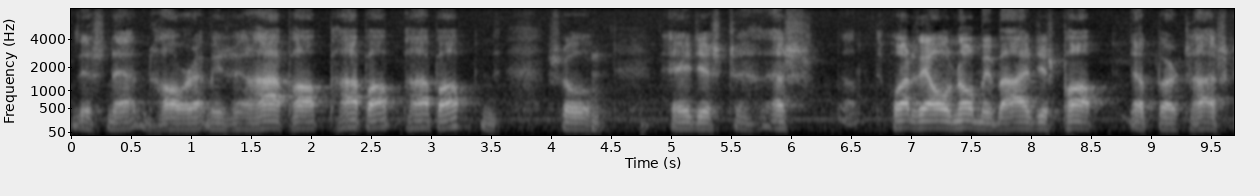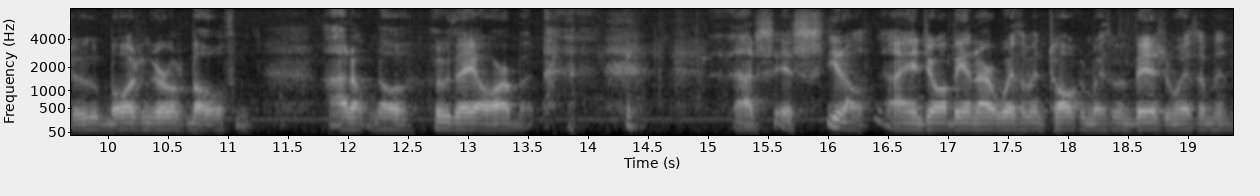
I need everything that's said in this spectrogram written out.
this and that, and holler at me and say, "Hi, pop, hi, pop, hi, pop." And so they just uh, that's what they all know me by. I just pop up there at the high school, boys and girls both. And I don't know who they are, but that's it's you know I enjoy being there with them and talking with them and visiting with them and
